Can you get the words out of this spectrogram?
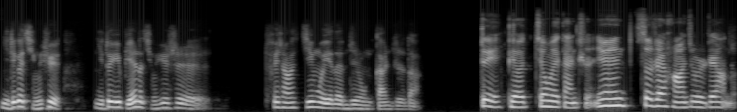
你这个情绪，你对于别人的情绪是非常精微的这种感知的。对，比较精微感知，因为做这行就是这样的，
